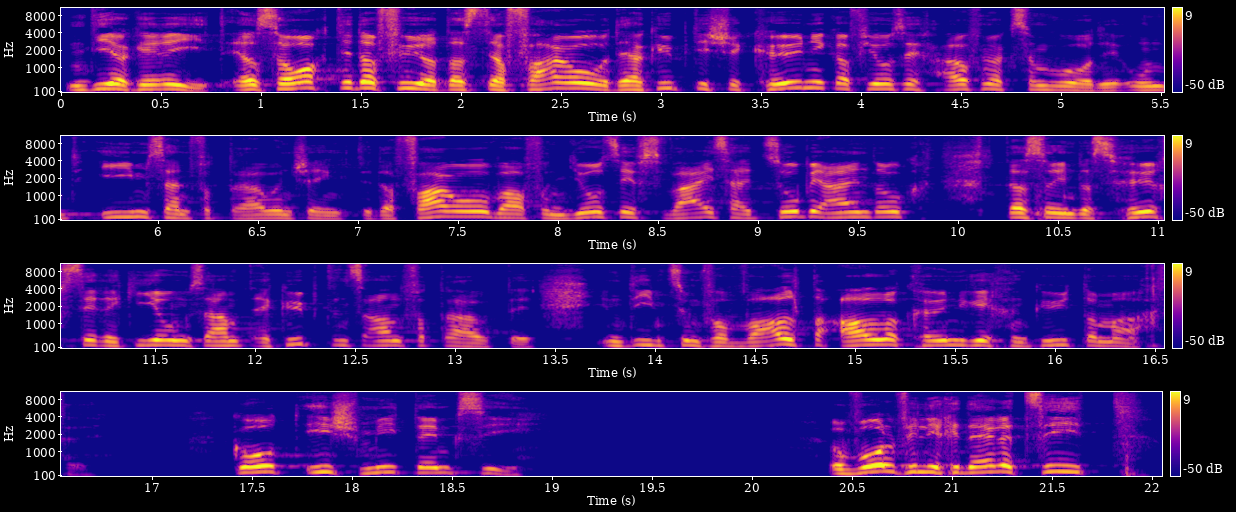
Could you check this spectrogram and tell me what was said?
In die er geriet. Er sorgte dafür, dass der Pharao, der ägyptische König, auf Josef aufmerksam wurde und ihm sein Vertrauen schenkte. Der Pharao war von Josefs Weisheit so beeindruckt, dass er ihm das höchste Regierungsamt Ägyptens anvertraute und ihn zum Verwalter aller königlichen Güter machte. Gott ist mit dem gsi. Obwohl vielleicht in dieser Zeit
